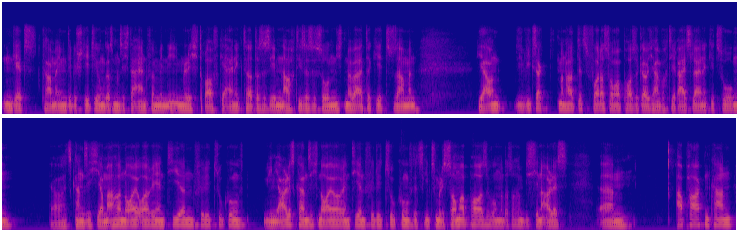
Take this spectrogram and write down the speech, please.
Und jetzt kam eben die Bestätigung, dass man sich da einvernehmlich darauf geeinigt hat, dass es eben nach dieser Saison nicht mehr weitergeht zusammen. Ja, und wie gesagt, man hat jetzt vor der Sommerpause, glaube ich, einfach die Reißleine gezogen. Ja, jetzt kann sich Yamaha neu orientieren für die Zukunft. Vinales kann sich neu orientieren für die Zukunft. Jetzt gibt es mal die Sommerpause, wo man das auch ein bisschen alles ähm, abhaken kann,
